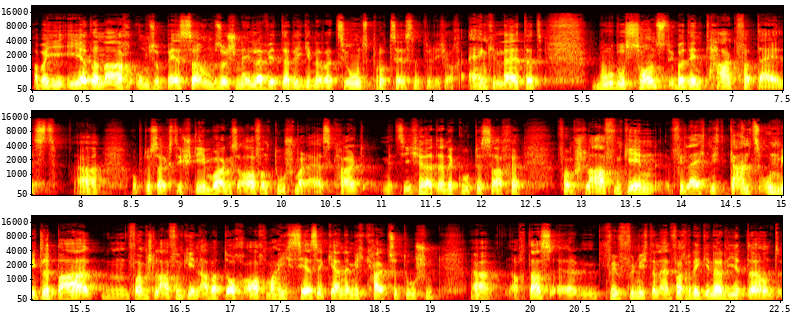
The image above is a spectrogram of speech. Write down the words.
aber je eher danach, umso besser, umso schneller wird der Regenerationsprozess natürlich auch eingeleitet, wo du sonst über den Tag verteilst. Ja, ob du sagst, ich stehe morgens auf und dusche mal eiskalt, mit Sicherheit eine gute Sache. Vorm Schlafengehen, vielleicht nicht ganz unmittelbar hm, vorm Schlafengehen, aber doch auch mache ich sehr, sehr gerne, mich kalt zu duschen. Ja, auch das äh, fühle mich dann einfach regenerierter und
